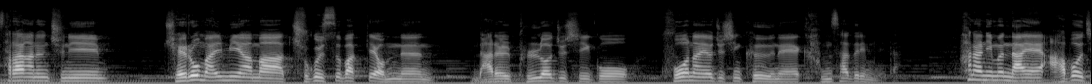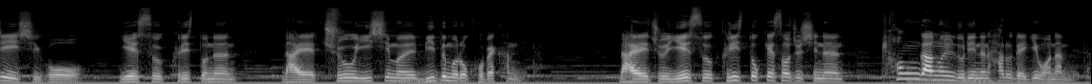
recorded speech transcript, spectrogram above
사랑하는 주님, 죄로 말미암아 죽을 수밖에 없는 나를 불러 주시고 구원하여 주신 그 은혜에 감사드립니다. 하나님은 나의 아버지이시고 예수 그리스도는 나의 주이심을 믿음으로 고백합니다. 나의 주 예수 그리스도께서 주시는 평강을 누리는 하루 되기 원합니다.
